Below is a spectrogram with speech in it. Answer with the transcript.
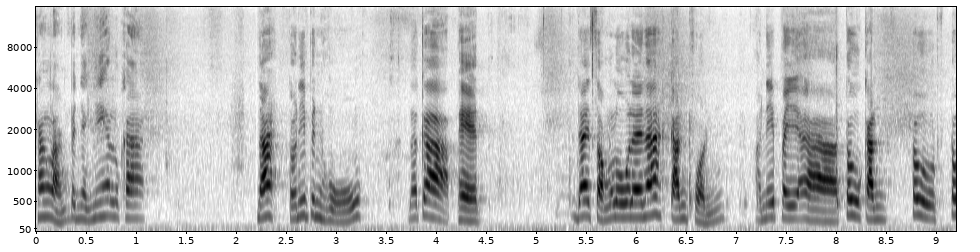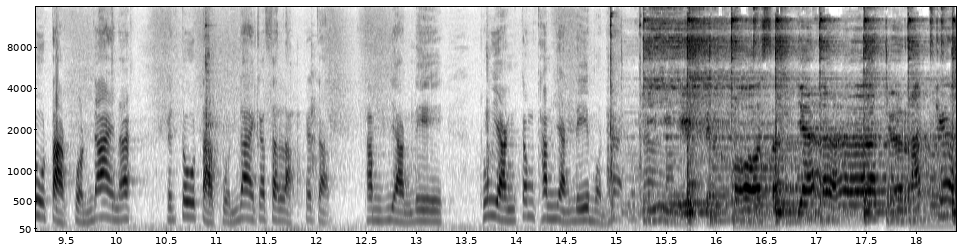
ข้างหลังเป็นอย่างนี้ฮะลูกค้านะตัวนี้เป็นหู แล้วก็เพจได้สองรูเลยนะกันฝน อันนี้ไปตู้กันตู้ตู้ตากฝนได้นะ เป็นตู้ตากฝนได้ก็สลักก็จะทำอย่างดี ทุกอย่างต้องทำอย่างดีหมดฮะลูกค้าที่จะขอสัญญาจะรักแก้ว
